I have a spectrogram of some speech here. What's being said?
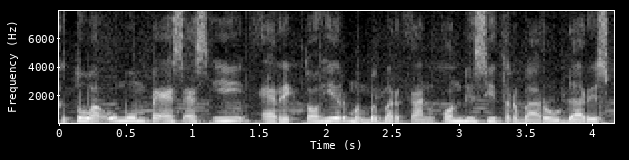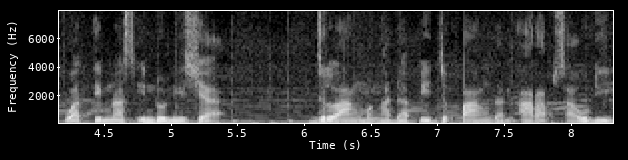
Ketua Umum PSSI Erick Thohir membeberkan kondisi terbaru dari skuad timnas Indonesia jelang menghadapi Jepang dan Arab Saudi.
